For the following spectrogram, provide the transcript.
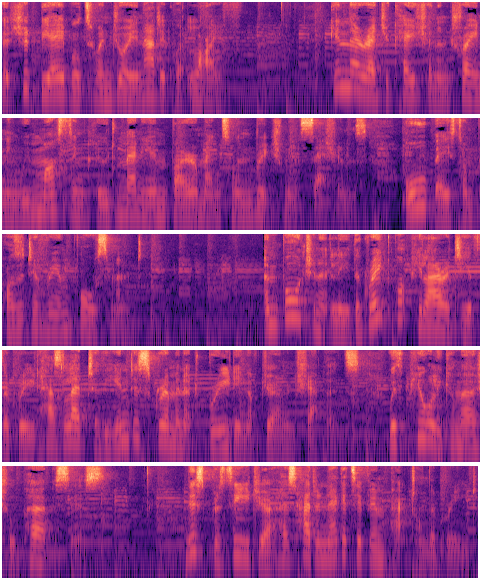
that should be able to enjoy an adequate life. In their education and training, we must include many environmental enrichment sessions, all based on positive reinforcement. Unfortunately, the great popularity of the breed has led to the indiscriminate breeding of German Shepherds with purely commercial purposes. This procedure has had a negative impact on the breed.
